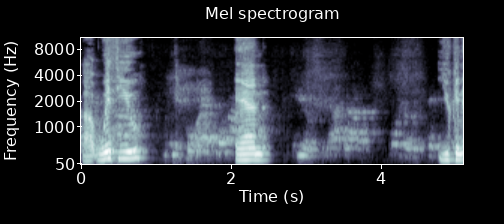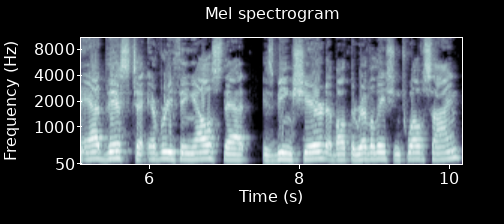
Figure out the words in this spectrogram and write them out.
uh, with you. And you can add this to everything else that is being shared about the Revelation 12 sign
